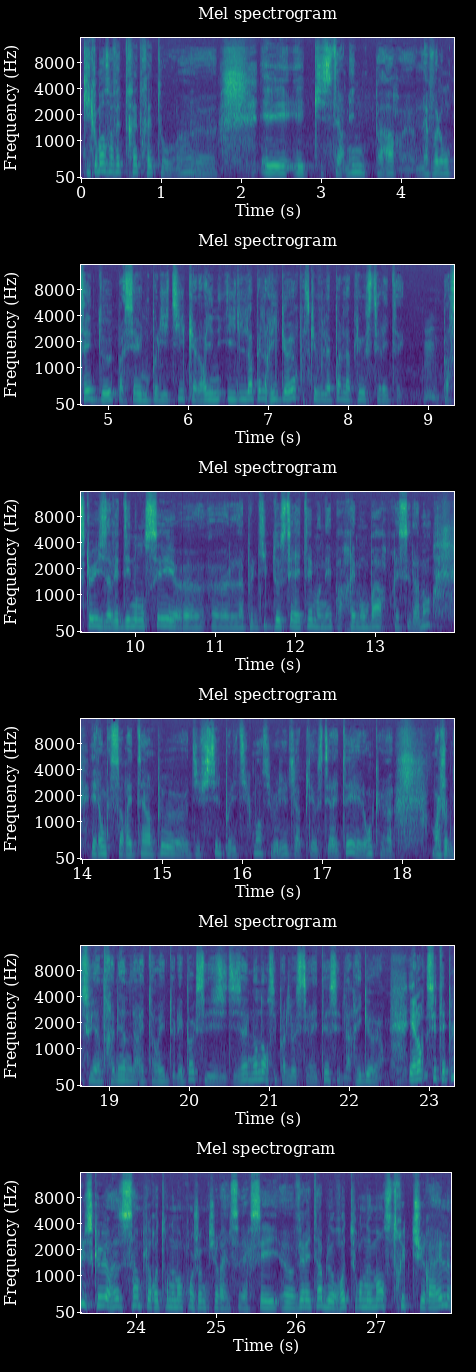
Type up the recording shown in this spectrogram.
qui commence en fait très très tôt, hein, euh, et, et, qui se termine par la volonté de passer à une politique. Alors il l'appelle rigueur parce qu'il ne voulait pas l'appeler austérité. Hmm. Parce qu'ils avaient dénoncé euh, euh, la politique d'austérité menée par Raymond Barre précédemment. Et donc, ça aurait été un peu euh, difficile politiquement, si vous voulez, de l'appeler austérité. Et donc, moi, je me souviens très bien de la rhétorique de l'époque. C'est qu'ils disaient non, non, c'est pas de l'austérité, c'est de la rigueur. Et alors, c'était plus qu'un simple retournement conjoncturel. C'est-à-dire que c'est un véritable retournement structurel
